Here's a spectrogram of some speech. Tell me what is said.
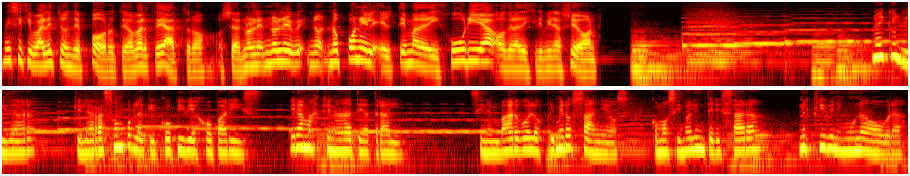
es equivalente a un deporte, a ver teatro. O sea, no, no, pone el, tema de la injuria o de la discriminación. No hay que olvidar que la razón por la que Copy viajó a París era más que nada teatral. Sin embargo, los primeros años, como si no le interesara, no escribe ninguna obra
